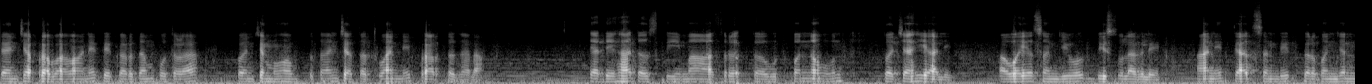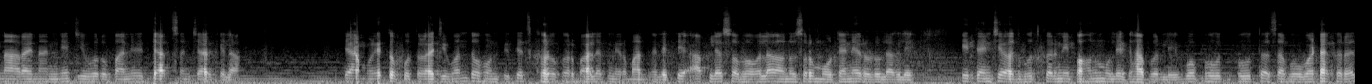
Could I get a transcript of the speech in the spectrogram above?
त्यांच्या प्रभावाने ते कर्दम पुतळा पंचमहाभूतांच्या तत्वांनी प्राप्त झाला. त्या देहात अस्थि मांस रक्त उत्पन्न होऊन त्वचाही आली. अवयव संजीव दिसू लागले आणि त्यात संधीत करभंजन नारायणांनी जीवरूपाने त्यात संचार केला. त्यामुळे तो पुतळा जिवंत होऊन तिथेच खरोखर बालक निर्माण झाले. ते आपल्या स्वभावाला अनुसरून मोठ्याने रडू लागले. ही त्यांची अद्भुत करणी पाहून मुले घाबरली व भूत भूत असा बोबाटा करत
